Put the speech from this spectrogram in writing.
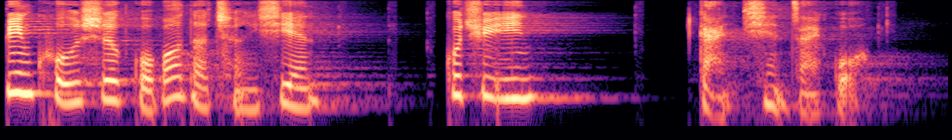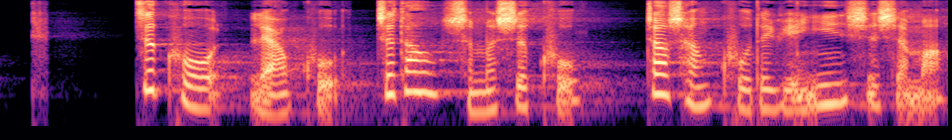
病苦是果报的呈现，过去因感现在果，知苦了苦，知道什么是苦，造成苦的原因是什么，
